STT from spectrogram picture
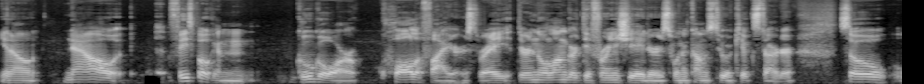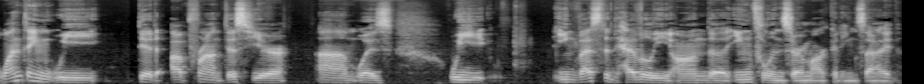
You know, now Facebook and Google are qualifiers, right? They're no longer differentiators when it comes to a Kickstarter. So, one thing we did upfront this year um, was we invested heavily on the influencer marketing side.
